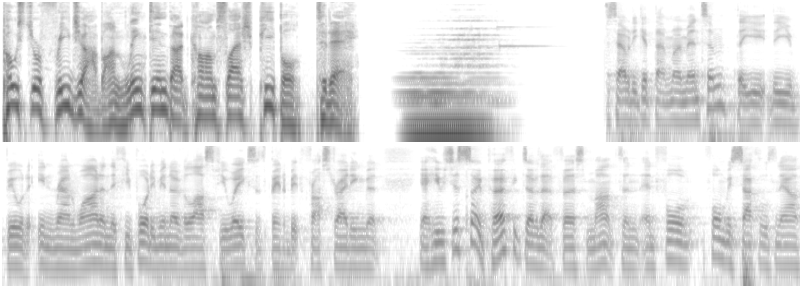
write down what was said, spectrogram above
Post your free job on linkedin.com slash people today. just able to get that momentum that you that you build in round one. And if you brought him in over the last few weeks, it's been a bit frustrating. But yeah, he was just so perfect over that first month, and and four four missed tackles now,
